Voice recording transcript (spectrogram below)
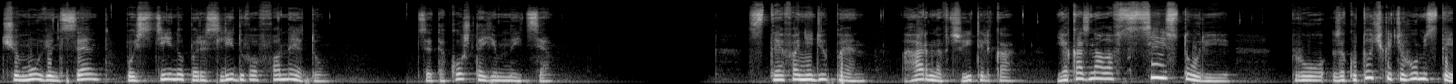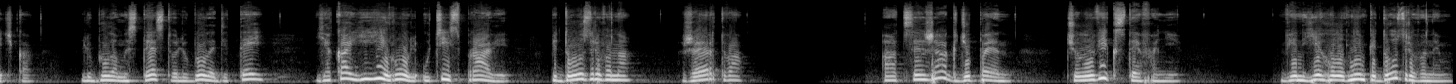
Чому Вінсент постійно переслідував фанету? Це також таємниця. Стефані Дюпен гарна вчителька, яка знала всі історії про закуточки цього містечка, любила мистецтво, любила дітей. Яка її роль у цій справі? Підозрювана, жертва? А це Жак Дюпен, чоловік Стефані. Він є головним підозрюваним.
